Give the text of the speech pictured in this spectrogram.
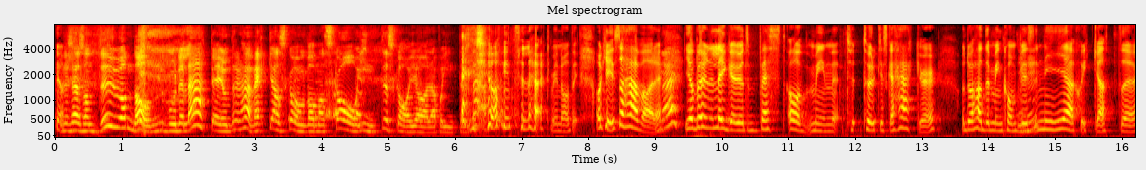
det känns som du om någon borde lärt dig under den här veckans gång vad man ska och inte ska göra på internet. jag har inte lärt mig någonting. Okej, så här var det. Nej. Jag började lägga ut best of min tu- turkiska hacker. Och då hade min kompis Nia skickat eh,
